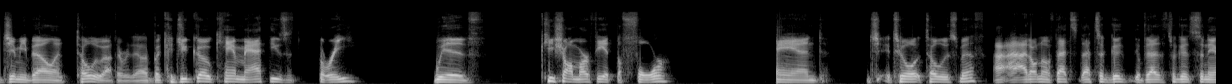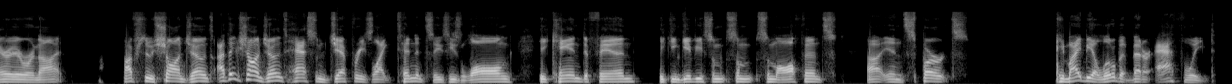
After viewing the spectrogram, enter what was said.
Jimmy Bell and Tolu out there with the other, but could you go Cam Matthews at three with KeShawn Murphy at the four and Tolu Smith? I, I, don't know if that's that's a good if that's a good scenario or not. Obviously, with Shawn Jones, I think Shawn Jones has some Jeffries like tendencies. He's long, he can defend, he can give you some some some offense uh, in spurts. He might be a little bit better athlete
